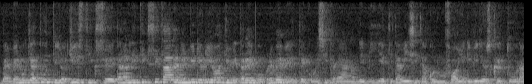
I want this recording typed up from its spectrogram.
Benvenuti a tutti Logistics ed Analytics Italia. Nel video di oggi vedremo brevemente come si creano dei biglietti da visita con un foglio di videoscrittura.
